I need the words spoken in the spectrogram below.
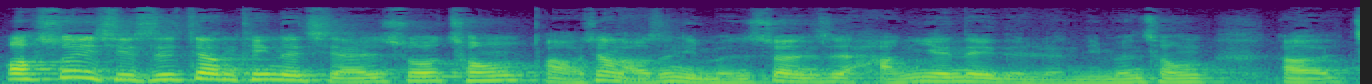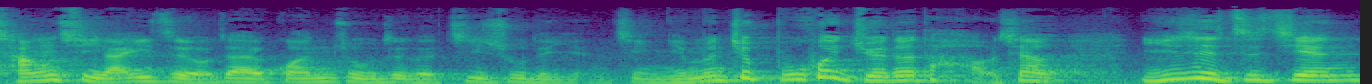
哦，所以其实这样听得起来说，从好像老师你们算是行业内的人，你们从呃长期以来一直有在关注这个技术的演进，你们就不会觉得它好像一日之间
